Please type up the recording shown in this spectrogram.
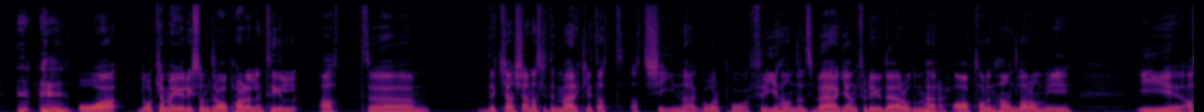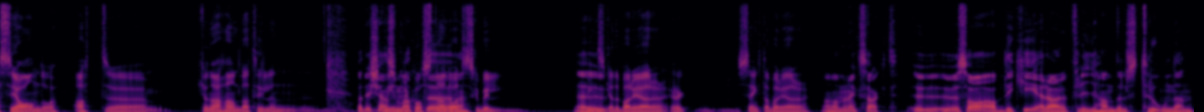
och då kan man ju liksom dra parallellen till att eh, det kan kännas lite märkligt att, att Kina går på frihandelsvägen, för det är ju där och de här avtalen handlar om i, i ASEAN då, att eh, kunna handla till en Ja, det känns som mindre att... kostnad och eh, att det ska bli eh, minskade barriärer, eller sänkta barriärer. Ja, men exakt. U- USA abdikerar frihandelstronen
